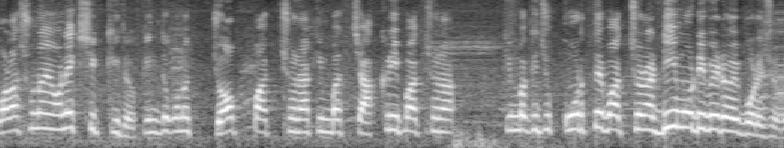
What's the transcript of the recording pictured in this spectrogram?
পড়াশোনায় অনেক শিক্ষিত, কিন্তু কোনো জব পাচ্ছ না কিংবা চাকরি পাচ্ছ না, কিংবা কিছু করতে পারছ না ডিমোটিভেট হয়ে পড়েছো।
